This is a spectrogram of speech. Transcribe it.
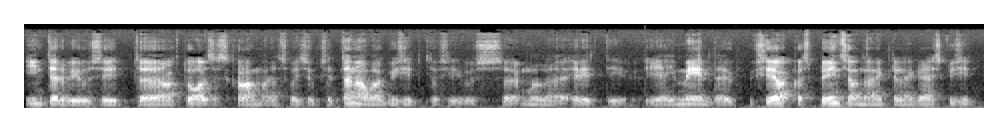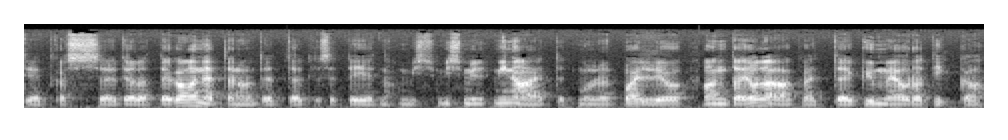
intervjuusid äh, Aktuaalses Kaameras või niisuguseid tänavaküsitlusi, kus äh, mulle eriti jäi meelde üks eakas pensionär, kelle käest küsiti, et kas te olete ka annetanud, et ta ütles, et ei, et noh, mis, mis mina, et, et mul nüüd palju anda ei ole, aga et kümme eurot ikka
